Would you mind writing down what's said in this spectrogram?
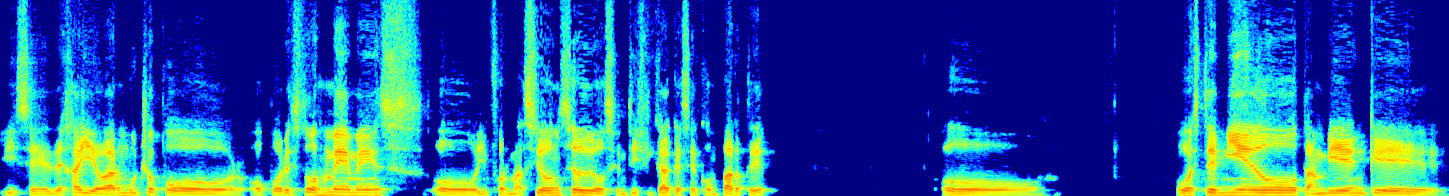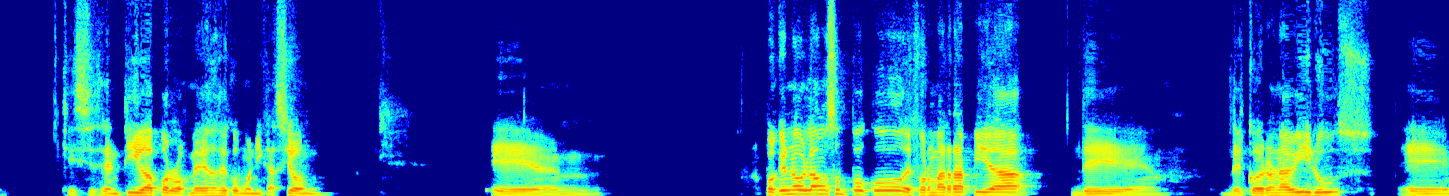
y se deja llevar mucho por, o por estos memes o información pseudocientífica que se comparte, o, este miedo también que, que, se incentiva por los medios de comunicación. Eh, ¿Por qué no hablamos un poco de forma rápida de, del coronavirus eh,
